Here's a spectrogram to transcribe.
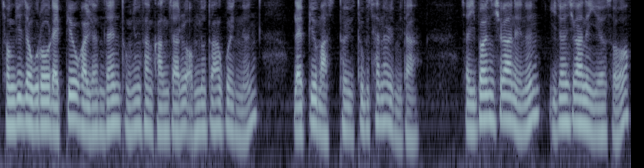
정기적으로 랩뷰 관련된 동영상 강좌를 업로드하고 있는 랩뷰 마스터 유튜브 채널입니다. 자, 이번 시간에는 이전 시간에 이어서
